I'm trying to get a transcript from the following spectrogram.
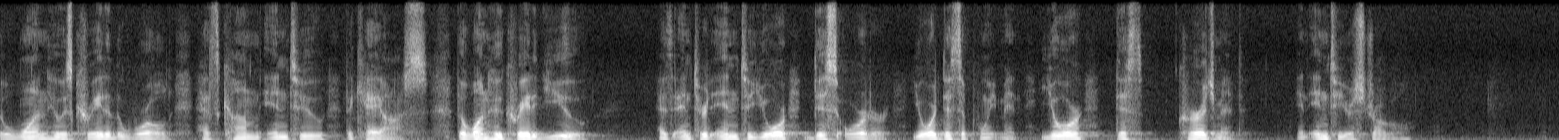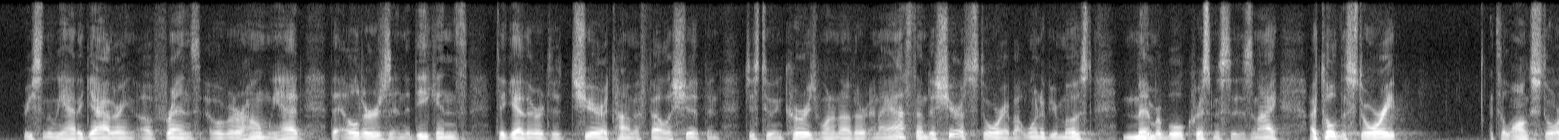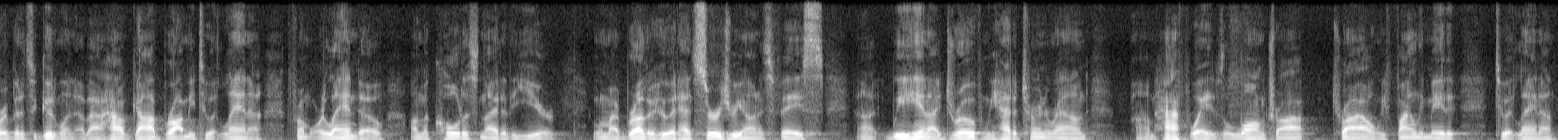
the one who has created the world has come into the chaos. The one who created you has entered into your disorder, your disappointment, your discouragement, and into your struggle. Recently, we had a gathering of friends over at our home. We had the elders and the deacons together to share a time of fellowship and just to encourage one another. And I asked them to share a story about one of your most memorable Christmases. And I, I told the story it's a long story, but it's a good one about how God brought me to Atlanta from Orlando on the coldest night of the year. When my brother, who had had surgery on his face, uh, we, he and I drove and we had to turn around um, halfway. It was a long tri- trial, and we finally made it to Atlanta.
